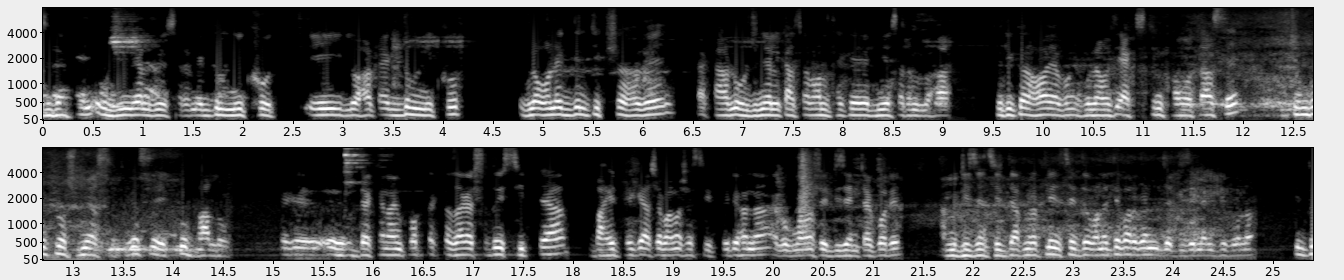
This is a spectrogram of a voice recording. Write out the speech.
যে দেখেন অরিজিনাল বিএসআরএম একদম নিখুঁত। এই লোহাটা একদম নিখুঁত। এগুলো অনেকদিন টিকসই হবে। কারণ অরিজিনাল কাঁচামাল থেকে বিএসআরএম লোহা তৈরি করা হয় এবং এগুলো হচ্ছে এক্সট্রিম ক্ষমতা আছে, চুম্বক রশ্মি আছে, ঠিক আছে? খুব ভালো। দেখেন আমি প্রত্যেকটা জায়গায় শুধু এই সিটটা বাহির থেকে আসে মানুষের সিট তৈরি হয় না এবং মানুষের ডিজাইনটা করে। আমি ডিজাইন সিট দিয়ে আপনারা প্লেন সিট দিয়ে বানাতে পারবেন, যে ডিজাইন দিব না। কিন্তু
